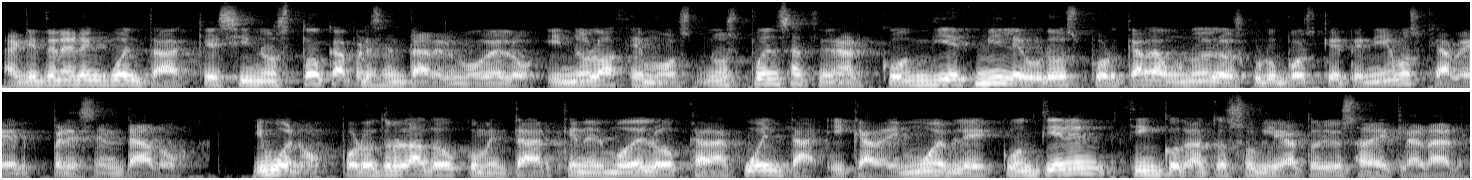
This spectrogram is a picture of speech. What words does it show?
Hay que tener en cuenta que si nos toca presentar el modelo y no lo hacemos, nos pueden sancionar con 10.000 euros por cada uno de los grupos que teníamos que haber presentado. Y bueno, por otro lado, comentar que en el modelo cada cuenta y cada inmueble contienen 5 datos obligatorios a declarar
